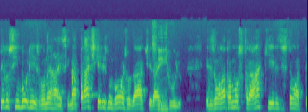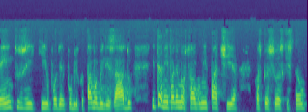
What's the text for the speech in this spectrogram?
pelo simbolismo, né, Heisen? Na prática, eles não vão ajudar a tirar Sim. entulho. Eles vão lá para mostrar que eles estão atentos e que o poder público está mobilizado e também podem mostrar alguma empatia com as pessoas que estão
